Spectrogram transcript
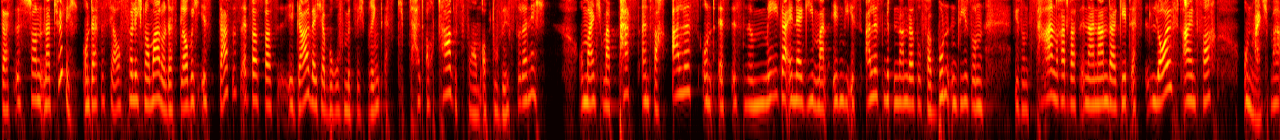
das ist schon natürlich und das ist ja auch völlig normal und das glaube ich ist, das ist etwas, was egal welcher Beruf mit sich bringt, es gibt halt auch Tagesform, ob du willst oder nicht. Und manchmal passt einfach alles und es ist eine mega Energie. Man irgendwie ist alles miteinander so verbunden wie so ein wie so ein Zahnrad, was ineinander geht. Es läuft einfach und manchmal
